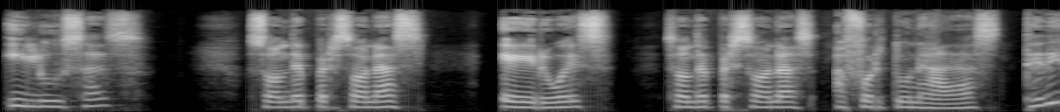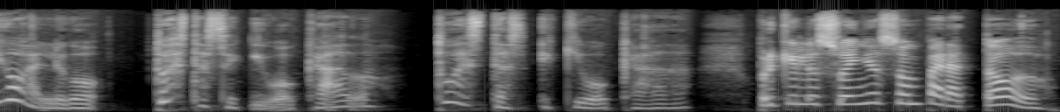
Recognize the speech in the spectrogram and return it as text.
ilusas, son de personas héroes, son de personas afortunadas, te digo algo, tú estás equivocado tú estás equivocada, porque los sueños son para todo.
